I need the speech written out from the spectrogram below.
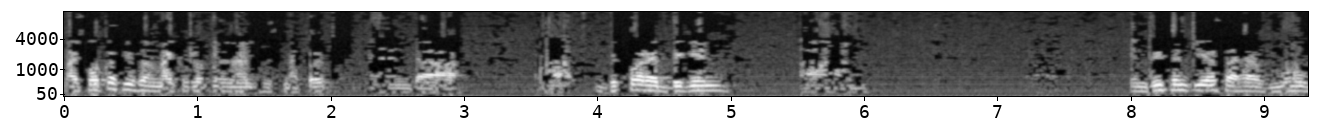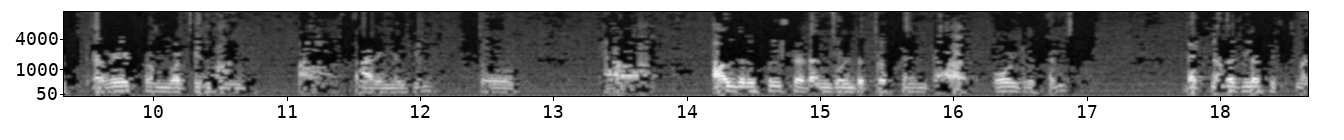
my focus is on microlocal analysis methods, and uh, uh, before I begin, um, in recent years I have moved away from working on uh, SAR imaging. So uh, all the results that I'm going to present are old results, but nevertheless, it's my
